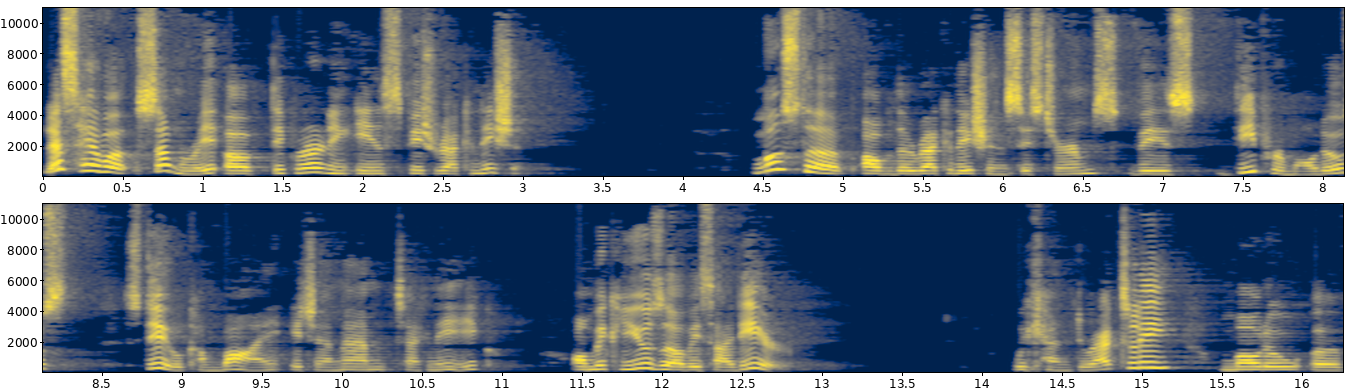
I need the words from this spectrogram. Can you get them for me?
Let's have a summary of deep learning in speech recognition. Most of the recognition systems with deeper models still combine HMM technique or make use of its idea. We can directly model a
